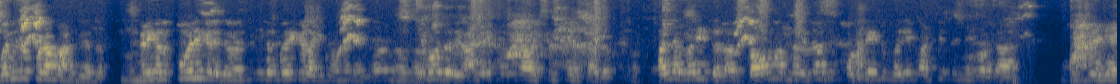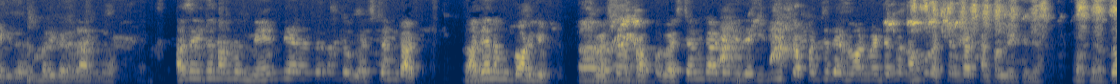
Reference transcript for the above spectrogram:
ಮರಿದು ಕೂಡ ಮಾಡ್ತೀವಿ ಅದು. ಕಡೆಗೆ ಅಲ್ಲಿ ಕೋಳಿಗಳಿದಾವೆ. ಈಗ ಮರಿಗಳಾಗಿದ್ದಾವೆ ಹಿಮದಲ್ಲಿ ಅಮೆರಿಕನ್ ಸಿಲ್ಕೆ ಅಂತ ಅದು. ಅಲ್ಲೇ ಮರಿ ಅದು ಮೊಟ್ಟೆ ಇಟ್ಟು ಮರಿ ಮಾಡಿ ತಿನ್ನುವಾಗ ಇವಾಗ. ರೆಡಿ ಆಗಿದೆ ಮರಿಗಳೆಲ್ಲ ಆಗಿದೆ. ಆದ್ರೆ ಇದು ನಮ್ದು ಮೇನ್ಲಿ ಏನಂದ್ರೆ ನಮ್ದು ವೆಸ್ಟರ್ನ್ ಘಾಟ್ ಅದೇ ನಮ್ god gift Western Western Ghat ಏನಿದೆ ಇಡೀ ಪ್ರಪಂಚದ ಎನ್ವೈರನ್ಮೆಂಟ್ ಅಂದ್ರೆ ನಮ್ಮ ವೆಸ್ಟರ್ನ್ ಘಾಟ್ ಕಂಟ್ರೋಲ್ ಇಟ್ಟಿದೆ. ಸೊ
